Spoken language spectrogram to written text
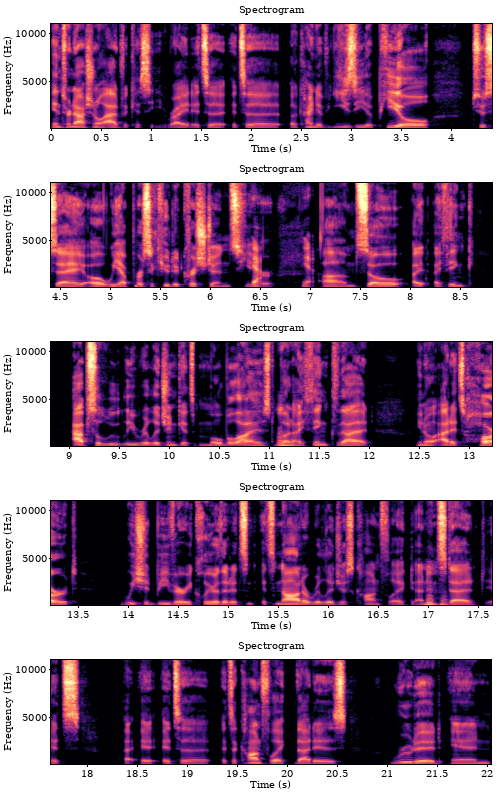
international advocacy. Right? It's a it's a, a kind of easy appeal to say, oh, we have persecuted Christians here. yeah. Um, so I, I think absolutely religion gets mobilized, but I think that you know at its heart, we should be very clear that it's it's not a religious conflict, and instead it's uh, it, it's a it's a conflict that is rooted in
